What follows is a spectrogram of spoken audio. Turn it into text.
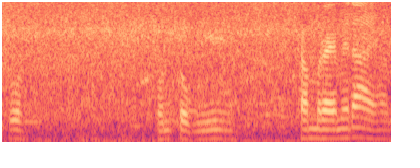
โอ้ ฝนตกนี้ทำอะไรไม่ได้ครับ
